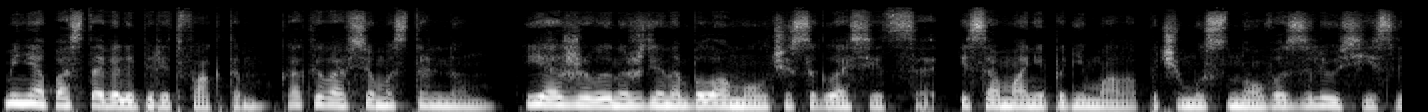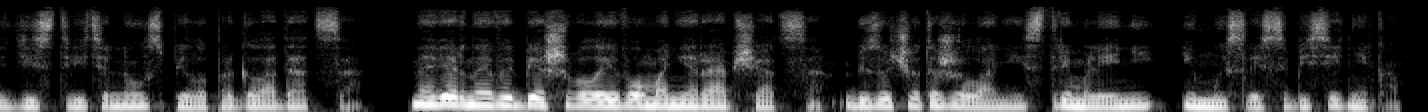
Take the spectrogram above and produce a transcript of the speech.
Меня поставили перед фактом, как и во всем остальном. Я же вынуждена была молча согласиться и сама не понимала, почему снова злюсь, если действительно успела проголодаться. Наверное, выбешивала его манера общаться, без учета желаний, стремлений и мыслей собеседника.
